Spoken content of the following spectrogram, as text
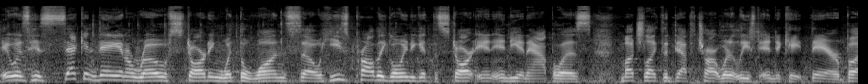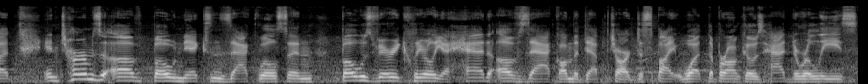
It was his second day in a row starting with the ones, so he's probably going to get the start in Indianapolis, much like the depth chart would at least indicate there. But in terms terms of Bo Nix and Zach Wilson, Bo was very clearly ahead of Zach on the depth chart, despite what the Broncos had to release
